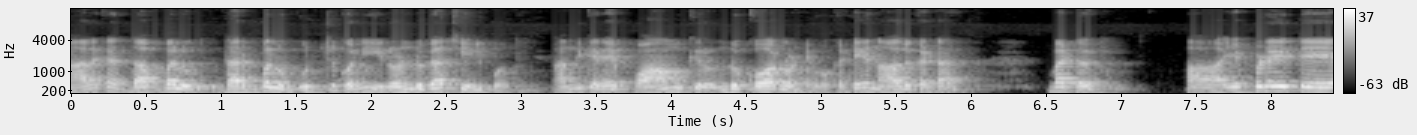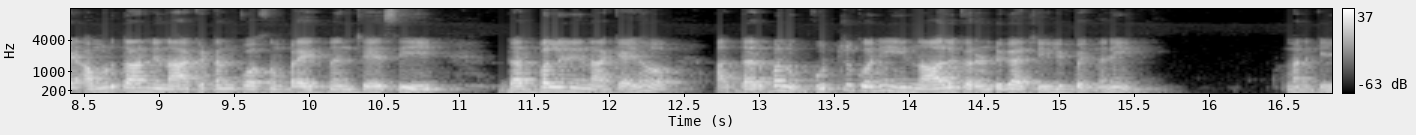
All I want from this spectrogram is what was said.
నాలుక దబ్బలు దర్బలు గుచ్చుకొని రెండుగా చీలిపోతుంది. అందుకనే పాముకి రెండు కోరలు ఉంటాయి. ఒకటే నాలుకట. బట్ ఎప్పుడైతే అమృతాన్ని నాకటం కోసం ప్రయత్నం చేసి దర్బలని నాకాయో ఆ దర్బలు గుచ్చుకొని నాలుక రెండుగా చీలిపోయిందని మనకి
